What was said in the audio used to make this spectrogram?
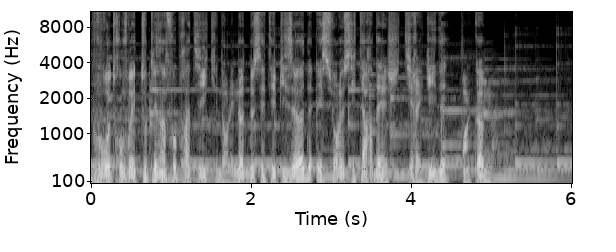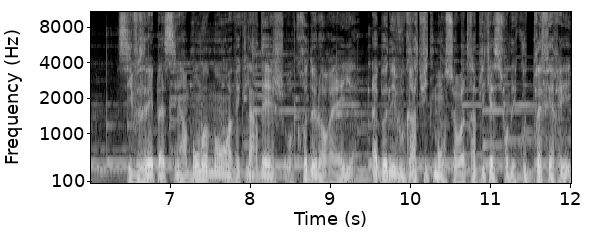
Vous retrouverez toutes les infos pratiques dans les notes de cet épisode et sur le site ardèche-guide.com. Si vous avez passé un bon moment avec l'Ardèche au creux de l'oreille, abonnez-vous gratuitement sur votre application d'écoute préférée,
